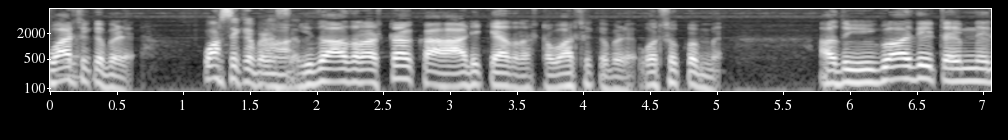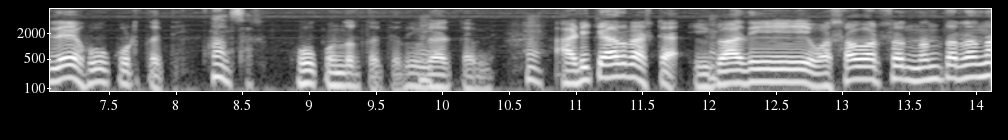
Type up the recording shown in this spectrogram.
ವಾರ್ಷಿಕ ಬೆಳೆ. ವಾರ್ಷಿಕ ಬೆಳೆ ಸರ್. ಇದು ಆದ್ರಷ್ಟ ಕಾ ಅಡಿಕೆ ಆದ್ರಷ್ಟ ವಾರ್ಷಿಕ ಬೆಳೆ ವರ್ಷಕ್ಕೊಮ್ಮೆ. ಅದು ಯುಗಾದಿ ಟೈಮ್ನಲ್ಲೇ ಹೂ ಕೊಡ್ತೈತಿ. ಹಾಂ ಸರ್. ಹೂ ಕುಂದಿರ್ತೈತಿ ಅದು ಯುಗಾದಿ ಟೈಮ್ ಅಡಿಕೆ ಆದ್ರೆ ಅಷ್ಟೇ ಯುಗಾದಿ ಹೊಸ ವರ್ಷದ ನಂತರನ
